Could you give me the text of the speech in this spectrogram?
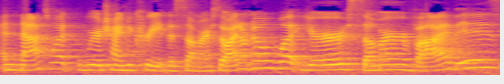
and that's what we're trying to create this summer. So i don't know what your summer vibe is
